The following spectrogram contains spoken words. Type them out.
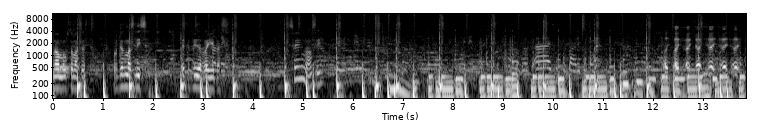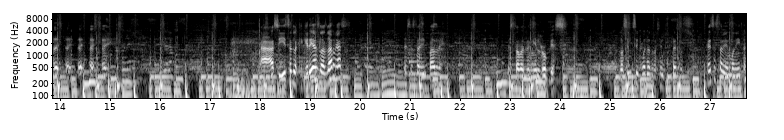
No, me gusta más esta. Porque es más lisa. Esta tiene rayitas. Sí, no, sí. Ah. Ay, ay, ay, ay, ay, ay, ay, ay, ay, ay. Ah, sí, esa es la que querías, las largas. Esa está bien padre. Esta vale mil rupias. 250, 300 pesos. Esta está bien bonita.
